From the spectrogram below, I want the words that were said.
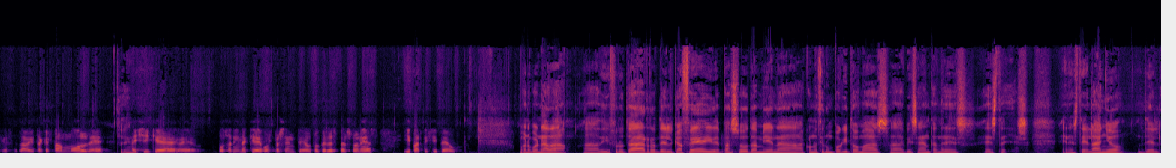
que la veritat que està molt bé, sí. així que eh, vos anime que vos presenteu totes les persones i participeu. Bueno, pues nada, a disfrutar del café y de paso también a conocer un poquito más a Vicente Andrés Estelles en este el año del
